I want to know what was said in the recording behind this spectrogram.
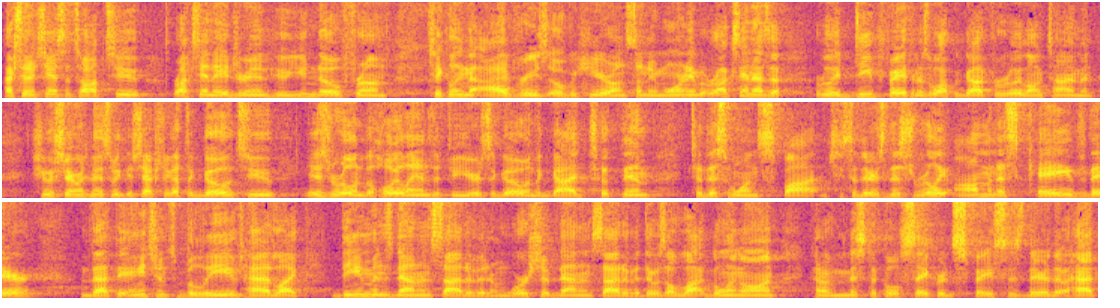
I actually had a chance to talk to Roxanne Adrian, who you know from Tickling the Ivories over here on Sunday morning. But Roxanne has a, a really deep faith and has walked with God for a really long time. And she was sharing with me this week that she actually got to go to Israel and the Holy Lands a few years ago, and the guide took them to this one spot. And she said there's this really ominous cave there that the ancients believed had like demons down inside of it and worship down inside of it. There was a lot going on, kind of mystical, sacred spaces there that had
